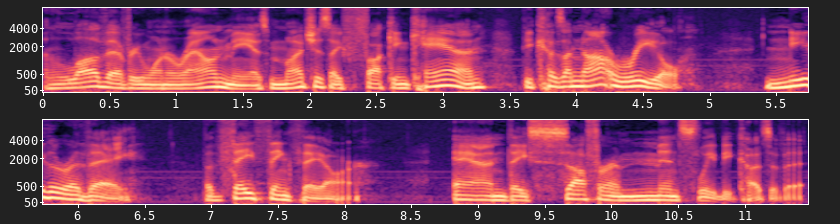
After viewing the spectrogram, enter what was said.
and love everyone around me as much as I fucking can because I'm not real. Neither are they, but they think they are, and they suffer immensely because of it.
